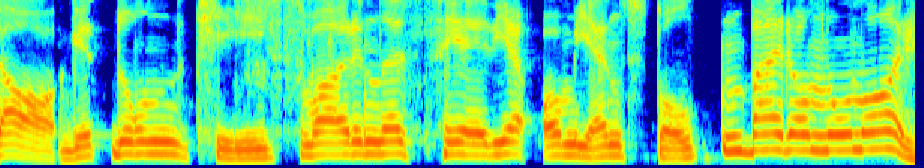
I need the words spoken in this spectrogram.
laget noen tilsvarende serie om Jens Stoltenberg om noen år?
